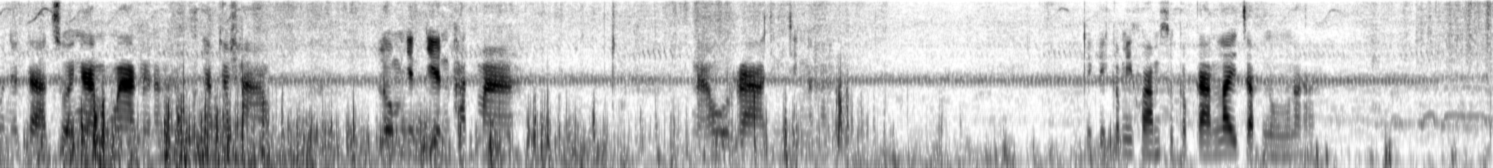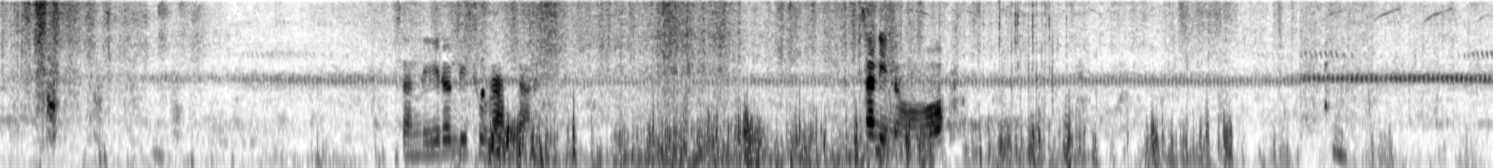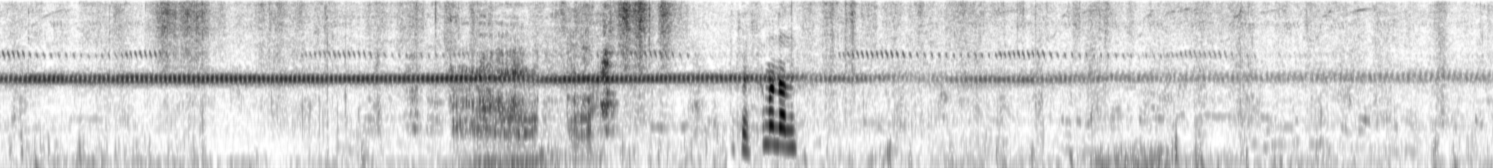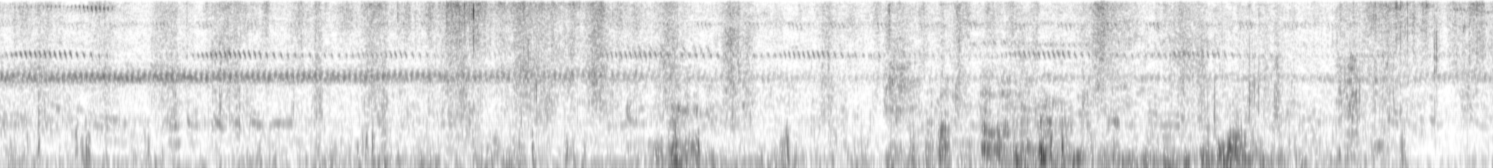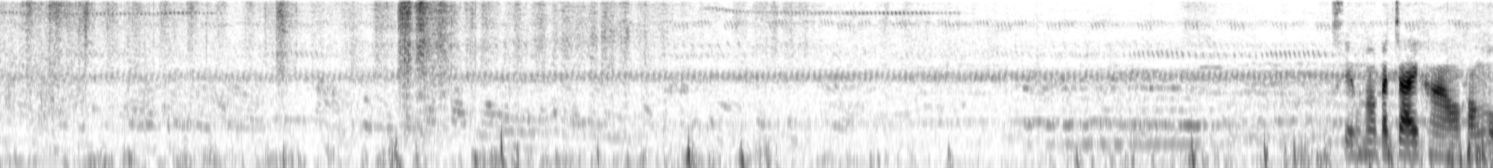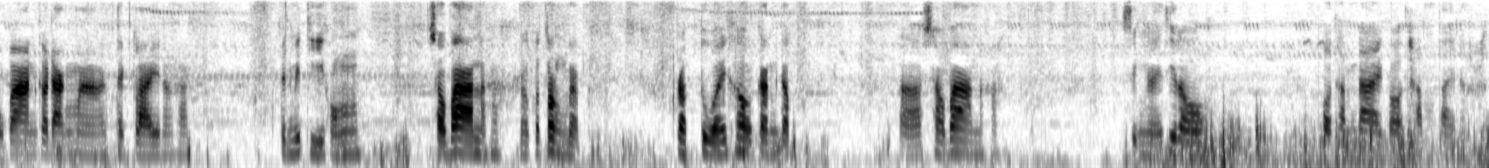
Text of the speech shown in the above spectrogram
บรรยากาศสวยงามมากๆเลยนะคะยามเช้าๆลมเย็นๆพัดมา หนาวราจริง ๆ นะคะ เด็กๆก็มีความสุขกับการไล่จับหนูนะคะ Sandi don't be too rough Sandi Sandi โอเคขึ้นมาดันเลย สียงฮอกระจายข่าวของหมู่บ้านก็ดังมาแต่ไกลนะคะ เป็นวิถีของชาวบ้านนะคะ เราก็ต้องแบบปรับตัวให้เข้ากันกับาชาวบ้านนะคะ สิ่งไหนที่เราพอทำได้ก็ทำไปนะคะ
